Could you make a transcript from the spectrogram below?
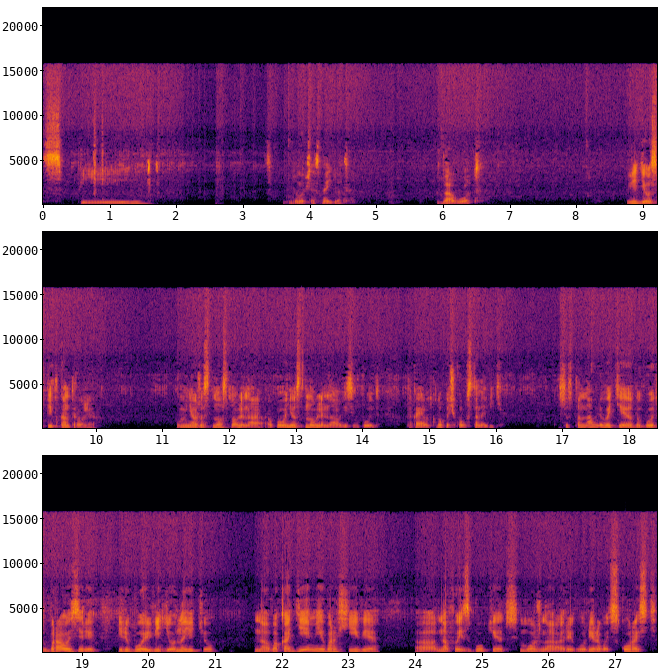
спи. Думаю, сейчас найдет. Да, вот. Видео Speed контроллер. У меня уже установлено, а у кого не установлено, вот здесь будет такая вот кнопочка «Установить». То есть устанавливайте, оно будет в браузере, и любое видео на YouTube, на, в Академии, в архиве, э, на Фейсбуке можно регулировать скорость,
